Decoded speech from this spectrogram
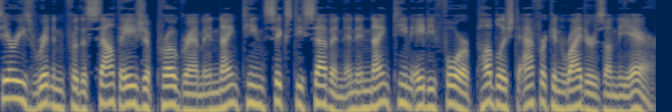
series written for the South Asia program in 1967 and in 1984 published African writers on the air.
